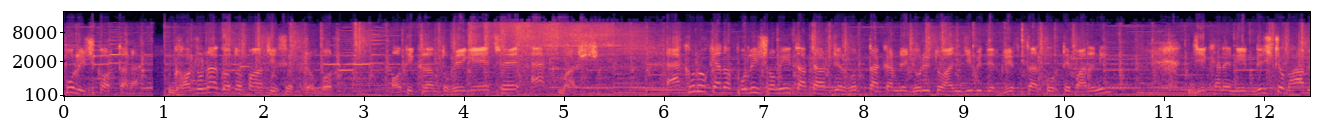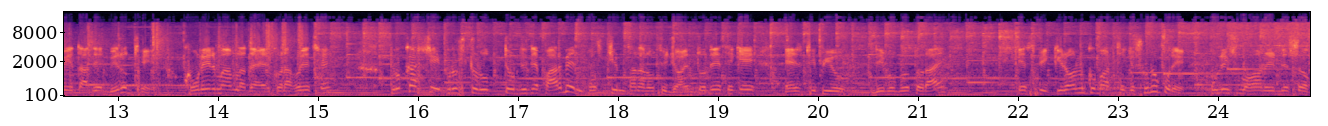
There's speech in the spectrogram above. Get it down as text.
পুলিশ কর্তারা। ঘটনা গত পাঁচই সেপ্টেম্বর। অতিক্রান্ত হয়ে গিয়েছে এক মাস। এখনও কেন পুলিশ অমিত আচার্যের হত্যাকাণ্ডে জড়িত আইনজীবীদের গ্রেফতার করতে পারেনি? যেখানে নির্দিষ্টভাবে তাদের বিরুদ্ধে খুনের মামলা দায়ের করা হয়েছে। প্রকাশ্যে এই প্রশ্নের উত্তর দিতে পারবেন পশ্চিম থানার অতি জয়ন্ত দে থেকে এসডিপিও দেবব্রত রায়। এসপি কিরণ কুমার থেকে শুরু করে পুলিশ মহানির্দেশক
